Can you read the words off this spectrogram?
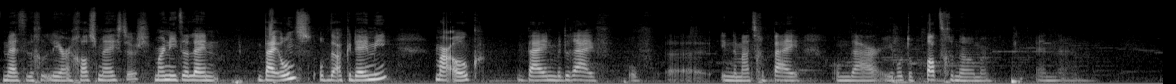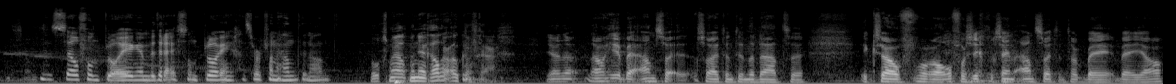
met de leer- en gastmeesters. Maar niet alleen bij ons op de academie, maar ook bij een bedrijf of uh, in de maatschappij. Om daar, je wordt op pad genomen. En, dus zelfontplooiing en bedrijfsontplooiing gaat soort van hand in hand. Volgens mij had meneer Radder ook een vraag. Ja, nou, nou hierbij aansluitend inderdaad. Uh, ik zou vooral voorzichtig zijn, aansluitend ook bij, bij jou,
